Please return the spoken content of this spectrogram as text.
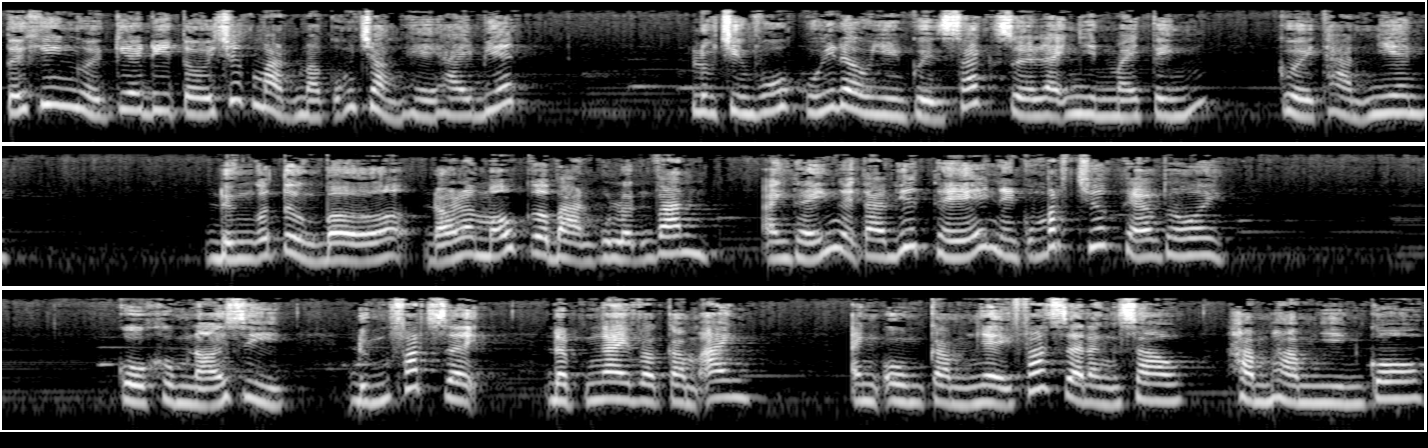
tới khi người kia đi tới trước mặt mà cũng chẳng hề hay biết. Lục Trình Vũ cúi đầu nhìn quyển sách rồi lại nhìn máy tính, cười thản nhiên. Đừng có tưởng bở, đó là mẫu cơ bản của luận văn, anh thấy người ta viết thế nên cũng bắt trước theo thôi. Cô không nói gì, đứng phát dậy, đập ngay vào cầm anh. Anh ôm cầm nhảy phát ra đằng sau, hầm hầm nhìn cô.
